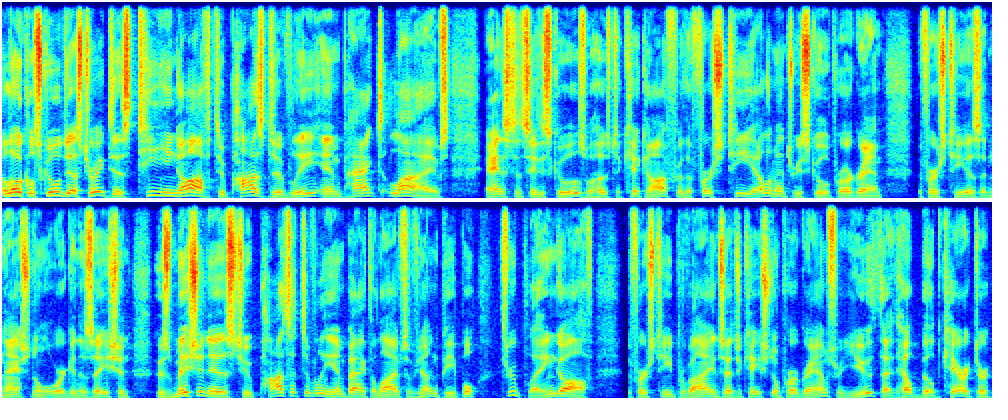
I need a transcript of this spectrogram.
A local school district is teeing off to positively impact lives. Anniston City Schools will host a kickoff for the First Tee Elementary School program. The First Tee is a national organization whose mission is to positively impact the lives of young people through playing golf. The First Tee provides educational programs for youth that help build character,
